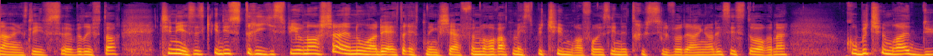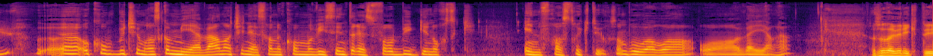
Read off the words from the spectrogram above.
næringslivsbedrifter. Kinesisk industrispionasje er noe av det etterretningssjefen har vært mest bekymra for i sine trusselvurderinger de siste årene. Hvor bekymra er du, eh, og hvor bekymra skal vi være når kineserne kommer og viser interesse for å bygge norsk infrastruktur, som broer og, og veier her? Altså det er jo riktig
